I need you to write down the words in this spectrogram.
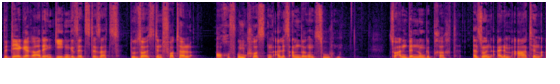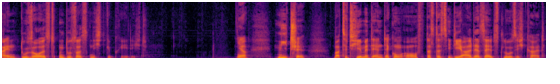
wird der gerade entgegengesetzte Satz, du sollst den Vorteil auch auf Unkosten alles anderen suchen, zur Anwendung gebracht, also in einem Atem ein Du sollst und du sollst nicht gepredigt. Ja, Nietzsche wartet hier mit der Entdeckung auf, dass das Ideal der Selbstlosigkeit,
